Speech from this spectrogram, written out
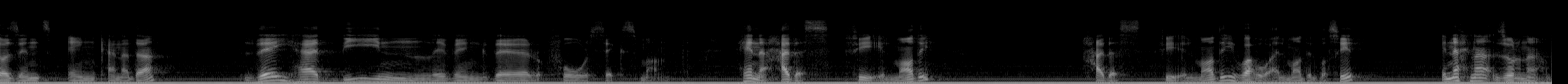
cousins in Canada they had been living there for six months. هنا حدث في الماضي حدث في الماضي وهو الماضي البسيط. إن إحنا زرناهم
